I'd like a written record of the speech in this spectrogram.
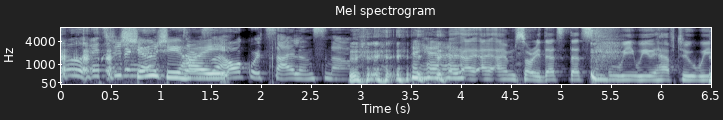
Well, it just shows you how. an awkward silence now. Yeah. I, I, I'm sorry. That's that's something we, we have to we,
